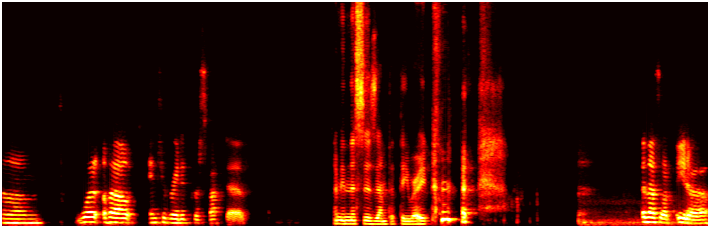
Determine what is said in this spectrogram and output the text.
Um, what about integrated perspective? I mean, this is empathy, right? And that's what, you know, Yeah.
